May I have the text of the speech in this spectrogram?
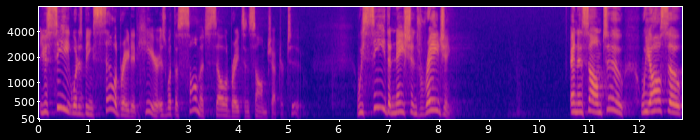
You see, what is being celebrated here is what the psalmist celebrates in Psalm chapter 2. We see the nations raging. And in Psalm 2, we also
